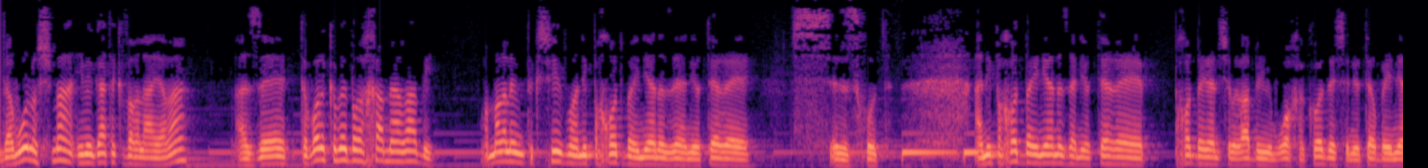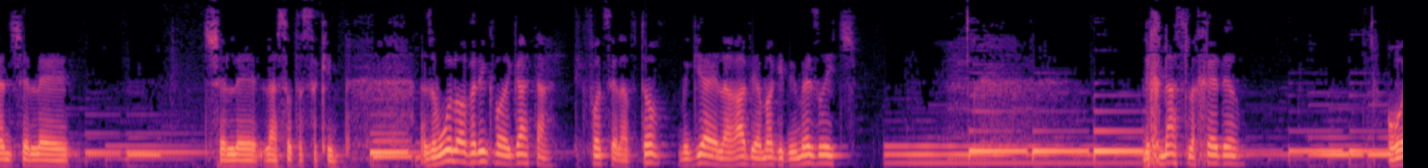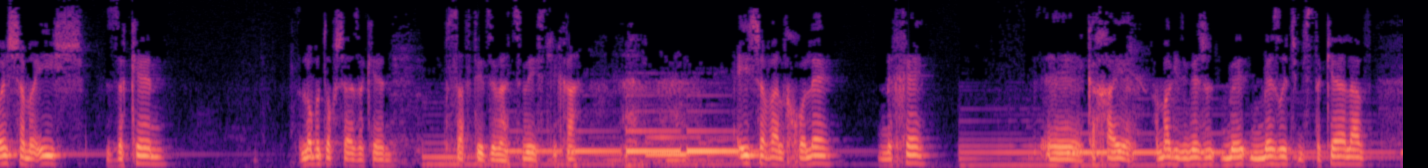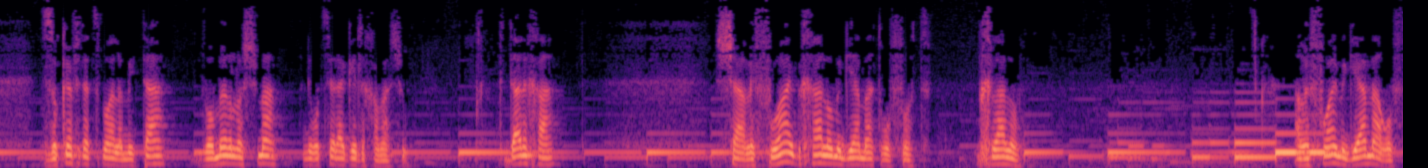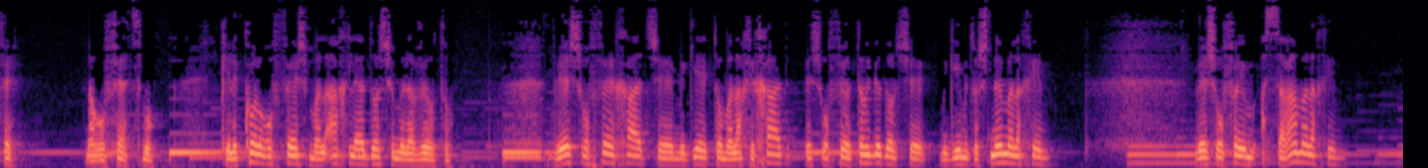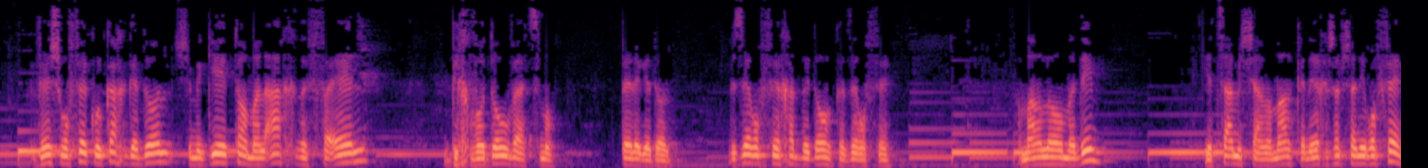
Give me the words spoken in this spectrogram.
ואמרו לו, שמע, אם הגעת כבר לעיירה, אז uh, תבוא לקבל ברכה מהרבי. הוא אמר להם, תקשיבו, אני פחות בעניין הזה, אני יותר... אה, איזה זכות. אני פחות בעניין הזה, אני יותר... אה, פחות בעניין של רבים עם רוח הקודש, אני יותר בעניין של, של לעשות עסקים. אז אמרו לו, אבל אם כבר הגעת, תקפוץ אליו. טוב, מגיע אל הרבי המגיד ממזריץ', נכנס לחדר, רואה שם איש זקן, לא בטוח שהיה זקן, הוספתי את זה מעצמי, סליחה. איש אבל חולה, נכה, אה, ככה המגיד מזריץ' מסתכל עליו, זוקף את עצמו על המיטה ואומר לו, שמע, אני רוצה להגיד לך משהו. תדע לך שהרפואה היא בכלל לא מגיעה מהתרופות, בכלל לא. הרפואה היא מגיעה מהרופא, מהרופא עצמו. כי לכל רופא יש מלאך לידו שמלווה אותו. ויש רופא אחד שמגיע איתו מלאך אחד, ויש רופא יותר גדול שמגיעים איתו שני מלאכים, ויש רופא עם עשרה מלאכים, ויש רופא כל כך גדול שמגיע איתו המלאך רפאל בכבודו ובעצמו. פלא גדול. וזה רופא אחד בדור, כזה רופא. אמר לו, מדהים. יצא משם, אמר, כנראה חשב שאני רופא.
